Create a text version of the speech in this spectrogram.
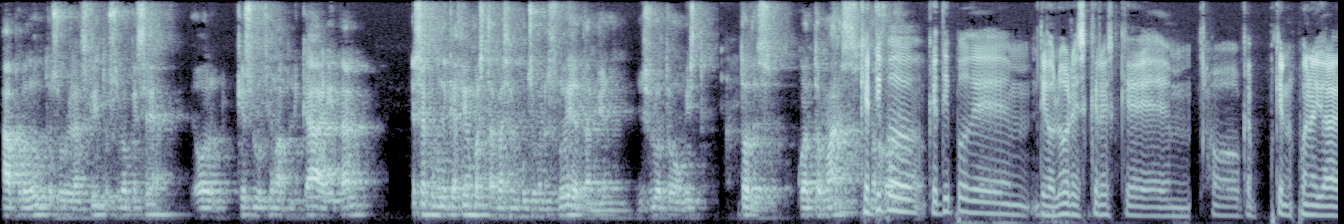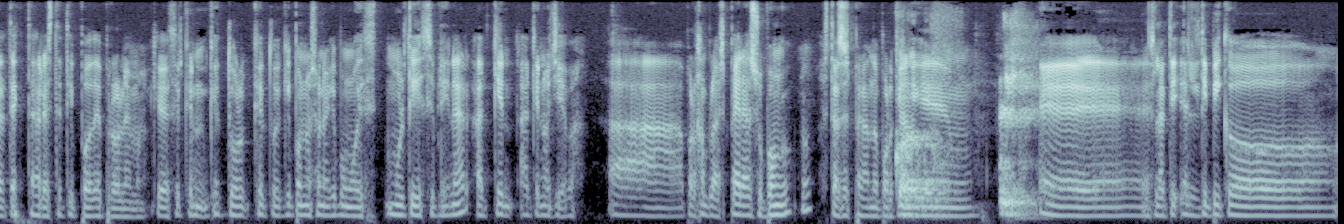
a productos sobre las features o lo que sea, o qué solución aplicar y tal, esa comunicación va a, estar, a ser mucho menos fluida también. Eso lo tengo visto. Entonces, cuanto más. ¿Qué tipo, ¿qué tipo de, de, olores crees que, o que, que, nos pueden ayudar a detectar este tipo de problema? Quiero decir, que, que, tu, que tu equipo no es un equipo multidisciplinar, ¿a qué, a qué nos lleva? A, por ejemplo, a esperas, supongo, ¿no? Estás esperando porque alguien eh, es el típico,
